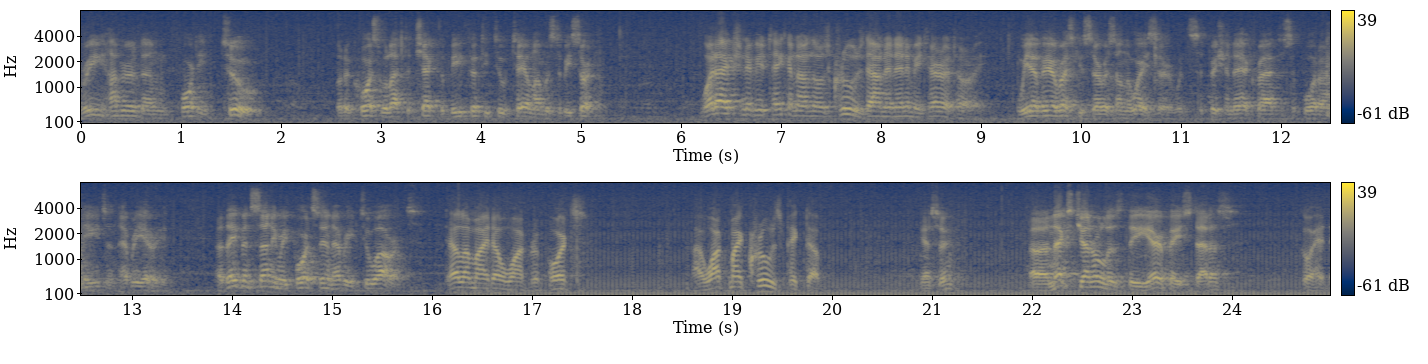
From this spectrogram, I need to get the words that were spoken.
342. But, of course, we'll have to check the B-52 tail numbers to be certain. What action have you taken on those crews down in enemy territory? We have air rescue service on the way, sir, with sufficient aircraft to support our needs in every area. Uh, they've been sending reports in every two hours. Tell them I don't want reports. I want my crews picked up. Yes, sir. Uh, next, General, is the airbase status. Go ahead.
